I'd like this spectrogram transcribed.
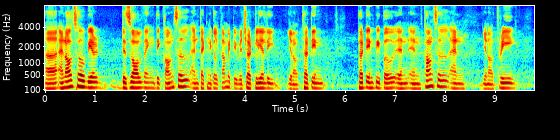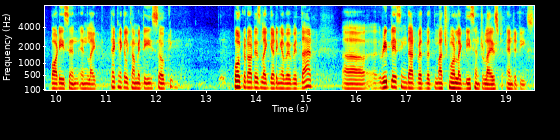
Uh, and also we are dissolving the council and technical committee, which are clearly, you know, 13 13 people in, in council and you know three bodies in, in like technical committee. So Polkadot is like getting away with that, uh, replacing that with, with much more like decentralized entities.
